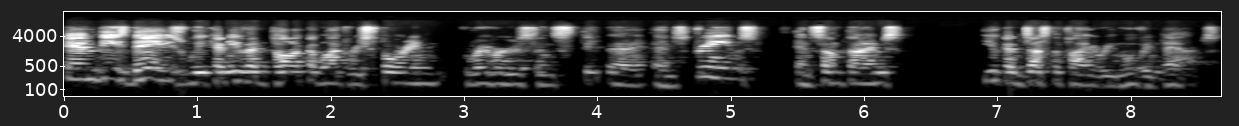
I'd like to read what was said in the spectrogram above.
And these days, we can even talk about restoring rivers and, uh, and streams, and sometimes you can justify removing dams.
